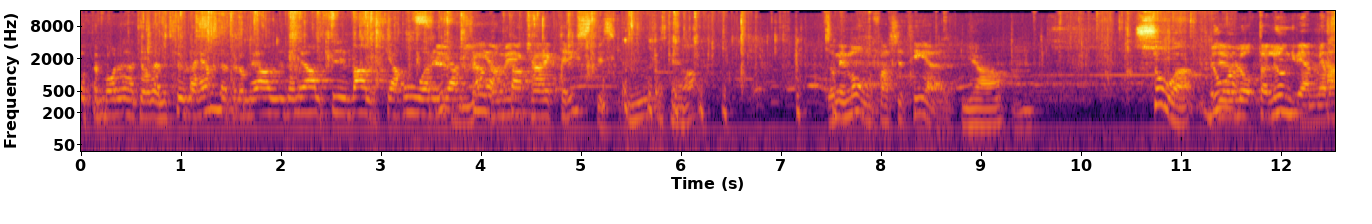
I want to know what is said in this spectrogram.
uppenbarligen att jag har väldigt fula händer för de är, all, de är alltid valka, håriga, Fula, de är feta. karaktäristiska. Ja. De är mångfacetterade. Ja. Så, då... Du Lotta Lundgren, medan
